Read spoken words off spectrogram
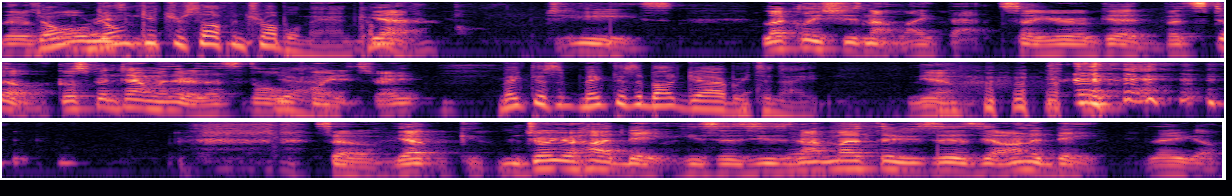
There's Don't don't get yourself in trouble, man. Come Yeah. on. jeez luckily she's not like that so you're good but still go spend time with her that's the whole Yeah. point is right Make this make this about Gabby tonight. Yeah. so, yep. Enjoy your hot date. He says he's not much. He says on a date. There you go.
